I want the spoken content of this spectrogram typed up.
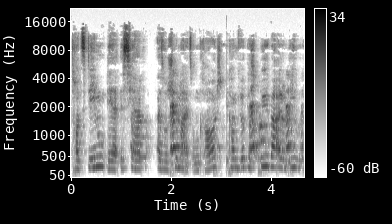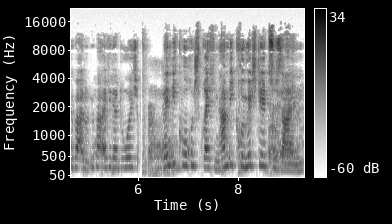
Trotzdem, der ist ja also schlimmer als Unkraut. Kommt wirklich überall und überall und überall wieder durch. Wenn die Kuchen sprechen, haben die Krümel still zu sein.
